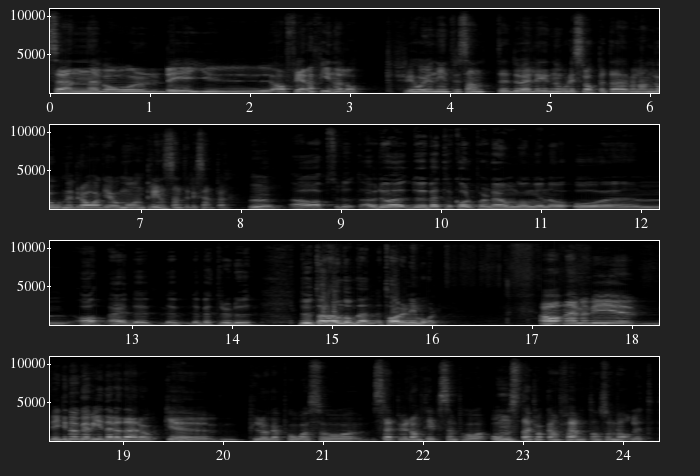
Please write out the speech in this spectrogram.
Sen var det ju ja, flera fina lopp. Vi har ju en intressant duell i Nordisloppet där mellan Lome Brage och Månprinsen till exempel. Mm, ja, absolut. Du har, du har bättre koll på den där omgången och, och ehm, ja, det, det, det är bättre du, du tar hand om den, tar den i mål. Ja, nej men vi, vi gnuggar vidare där och eh, pluggar på så släpper vi de tipsen på onsdag klockan 15 som vanligt.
